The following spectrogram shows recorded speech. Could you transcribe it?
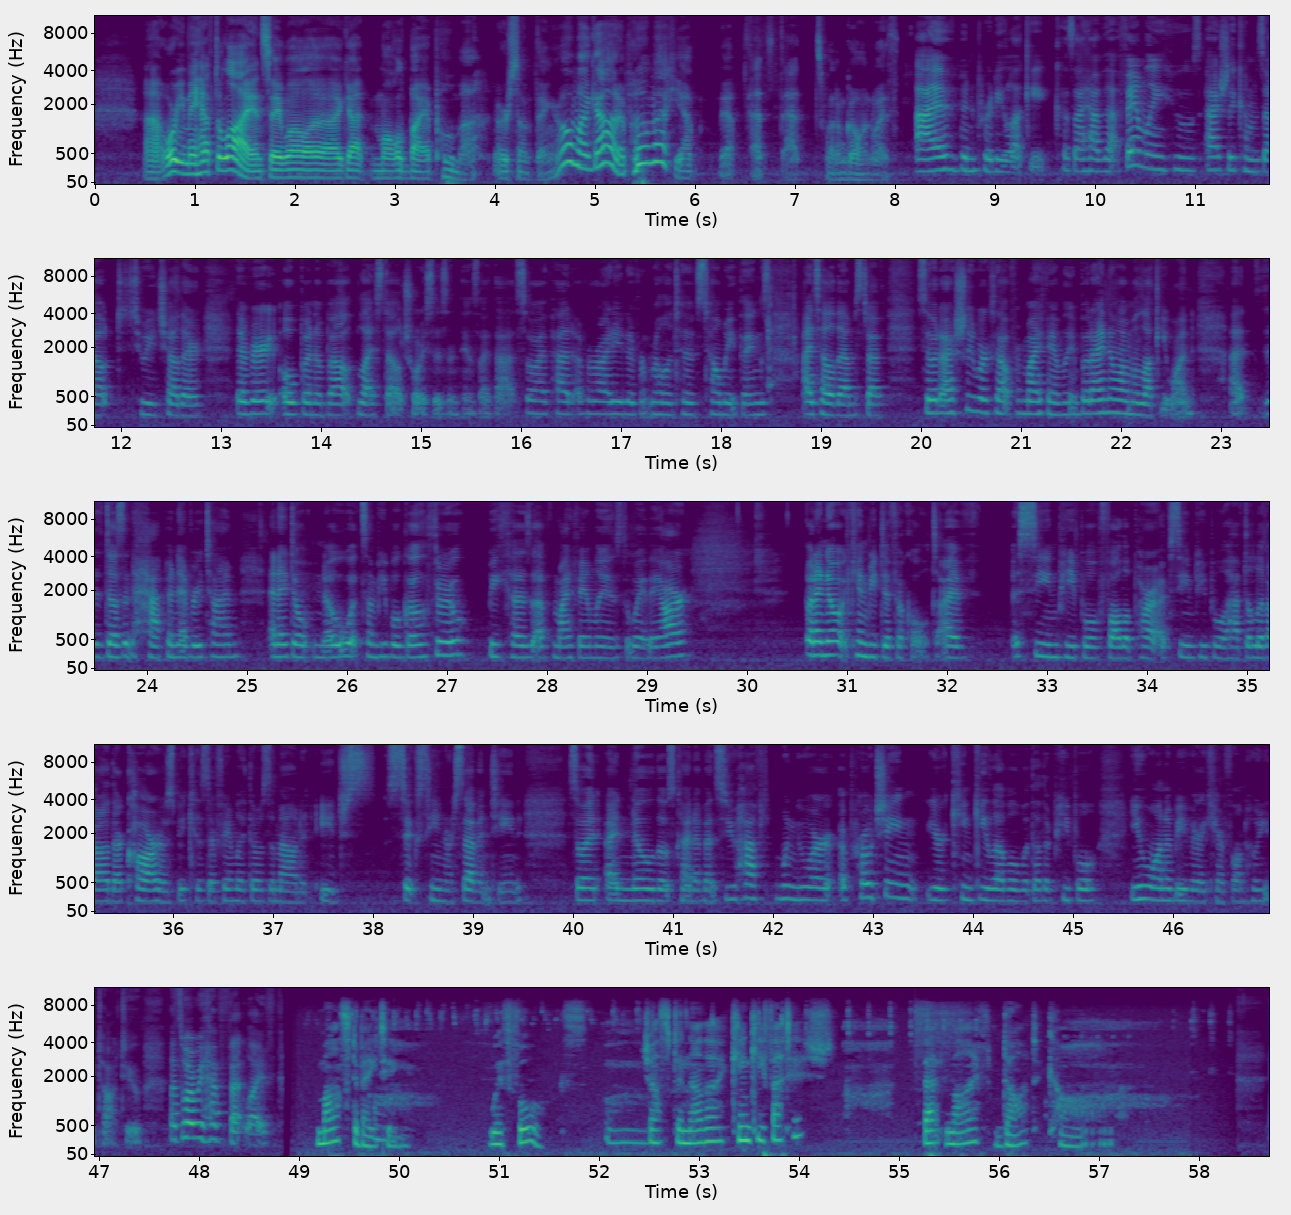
Uh, or you may have to lie and say, "Well, uh, I got mauled by a puma or something." Oh my god, a puma! Yep, yep. That's that's what I'm going with. I've been pretty lucky because I have that family who's actually comes out to each other. They're very open about lifestyle choices and things like that. So I've had a variety of different relatives tell me things. I tell them stuff. So it actually works out for my family. But I know I'm a lucky one. Uh, it doesn't happen every time, and I don't know what some people go through because of my family is the way they are. But I know it can be difficult. I've seen people fall apart. I've seen people have to live out of their cars because their family throws them out at age 16 or 17. So I, I know those kind of events. You have, when you are approaching your kinky level with other people, you want to be very careful on who you talk to. That's why we have FetLife. Masturbating with forks. Oh. Just another kinky fetish? FetLife.com.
